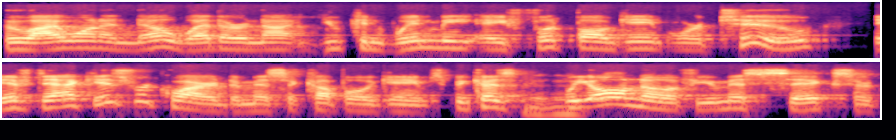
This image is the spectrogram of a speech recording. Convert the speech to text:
who I want to know whether or not you can win me a football game or two if Dak is required to miss a couple of games. Because mm-hmm. we all know if you miss six or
